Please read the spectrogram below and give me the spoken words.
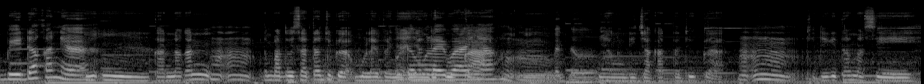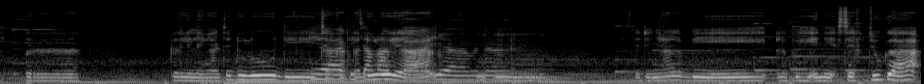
beda kan ya Mm-mm. karena kan Mm-mm. tempat wisata juga mulai banyak udah yang mulai dibuka banyak Mm-mm. Mm-mm, betul yang di Jakarta juga Mm-mm. jadi kita masih berkeliling aja dulu di Iya, Jakarta di dulu ya Jakarta, iya benar Mm-mm. jadinya lebih lebih ini safe juga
